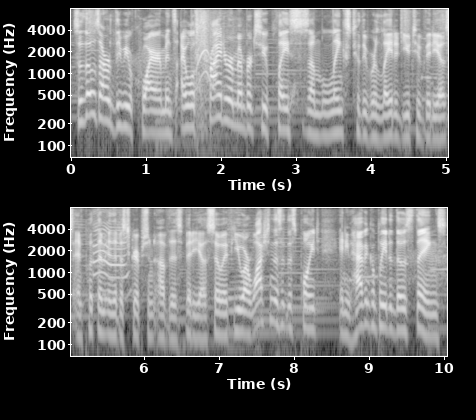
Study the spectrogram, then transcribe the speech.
So those are the requirements. I will try to remember to place some links to the related YouTube videos and put them in the description of this video. So if you are watching this at this point and you haven't completed those things,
